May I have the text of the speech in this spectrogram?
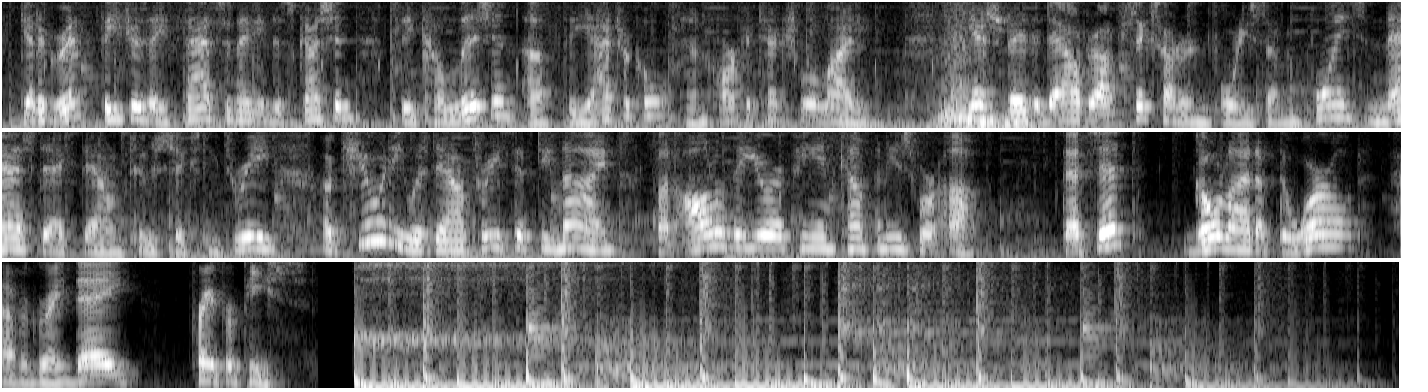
Get a Grip features a fascinating discussion, the collision of theatrical and architectural lighting. And yesterday, the Dow dropped 647 points, NASDAQ down 263, Acuity was down 359, but all of the European companies were up. That's it. Go light up the world. Have a great day. Pray for peace.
